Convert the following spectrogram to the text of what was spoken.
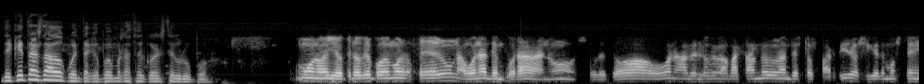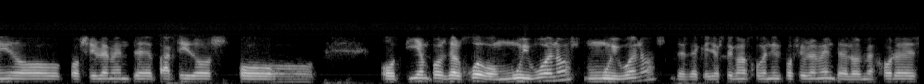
¿De qué te has dado cuenta que podemos hacer con este grupo? Bueno, yo creo que podemos hacer una buena temporada, ¿no? Sobre todo, bueno, a ver lo que va pasando durante estos partidos. Sí que hemos tenido posiblemente partidos o tiempos del juego muy buenos, muy buenos. Desde que yo estoy con el juvenil posiblemente de los mejores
